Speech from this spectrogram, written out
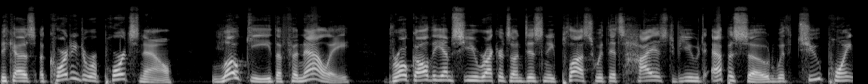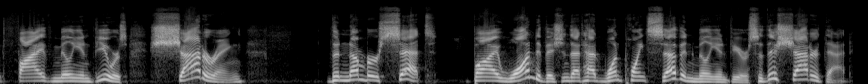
because according to reports now, Loki, the finale, broke all the MCU records on Disney Plus with its highest viewed episode with 2.5 million viewers, shattering the number set by WandaVision that had 1.7 million viewers. So this shattered that.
